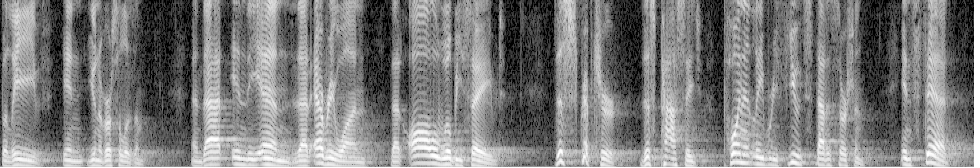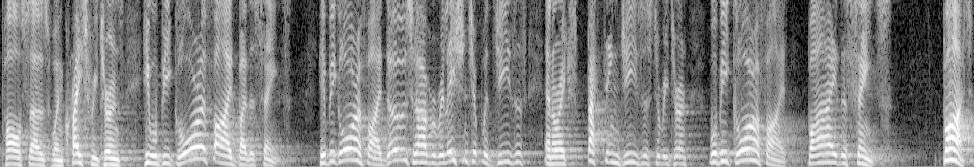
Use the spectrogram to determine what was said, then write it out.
believe in universalism and that in the end that everyone that all will be saved. This scripture this passage pointedly refutes that assertion. Instead paul says when christ returns he will be glorified by the saints he'll be glorified those who have a relationship with jesus and are expecting jesus to return will be glorified by the saints but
